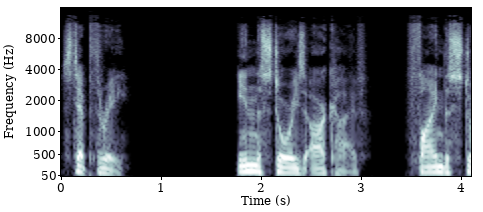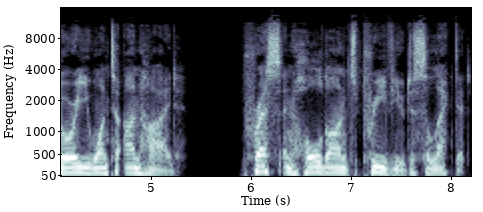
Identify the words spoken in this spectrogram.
Step 3. In the Stories archive, find the story you want to unhide. Press and hold on its preview to select it.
